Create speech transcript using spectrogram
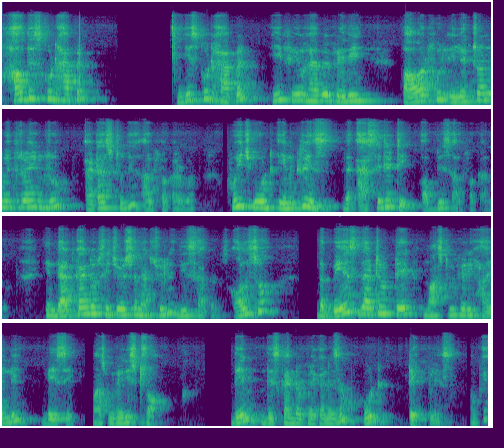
How this could happen? This could happen if you have a very powerful electron withdrawing group attached to the alpha carbon, which would increase the acidity of this alpha carbon. In that kind of situation, actually, this happens. Also, the base that you take must be very highly basic, must be very strong. Then this kind of mechanism could take place. Okay.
